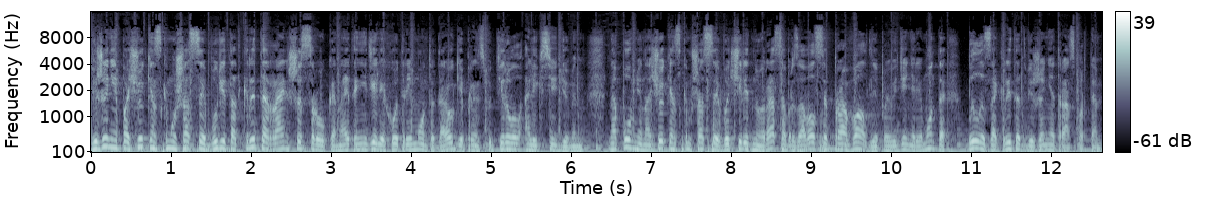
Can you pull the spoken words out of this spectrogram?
Движение по Щекинскому шоссе будет открыто раньше срока. На этой неделе ход ремонта дороги проинспектировал Алексей Дюмин. Напомню, на Щекинском шоссе в очередной раз образовался провал. Для проведения ремонта было закрыто движение транспорта.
